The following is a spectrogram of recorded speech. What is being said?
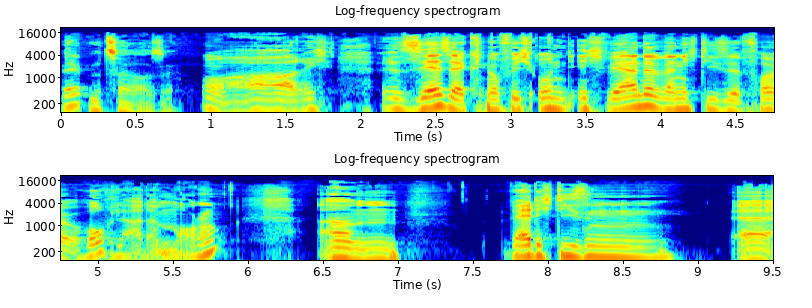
Welpen zu Hause. Oh, sehr, sehr knuffig. Und ich werde, wenn ich diese Folge hochlade morgen, ähm, werde ich diesen äh,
